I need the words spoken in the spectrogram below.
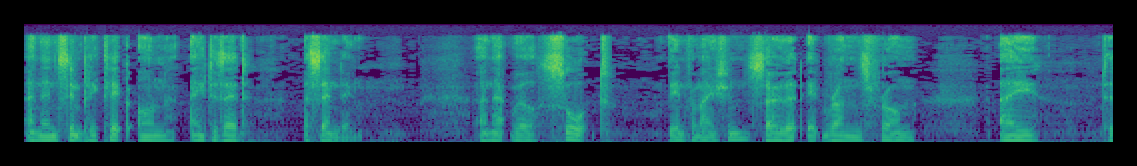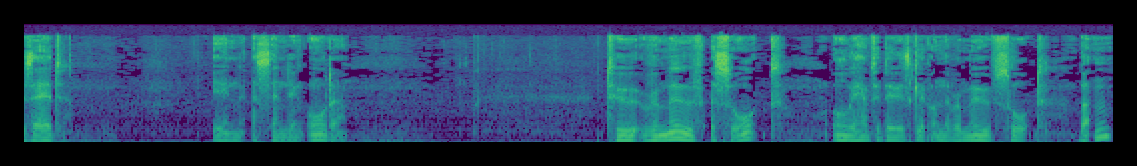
and then simply click on A to Z ascending and that will sort the information so that it runs from A to Z in ascending order. To remove a sort, all we have to do is click on the Remove Sort button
